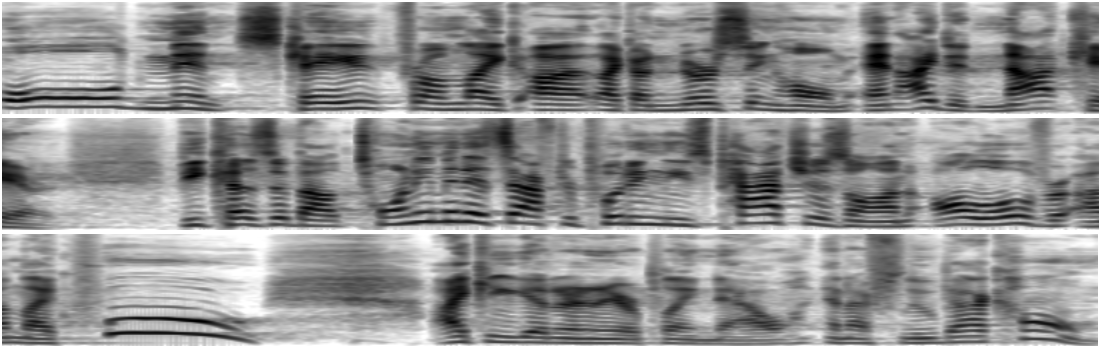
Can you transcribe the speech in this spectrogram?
old mints, okay, from like, uh, like a nursing home, and I did not care because about 20 minutes after putting these patches on all over, I'm like, whoo, I can get on an airplane now. And I flew back home.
